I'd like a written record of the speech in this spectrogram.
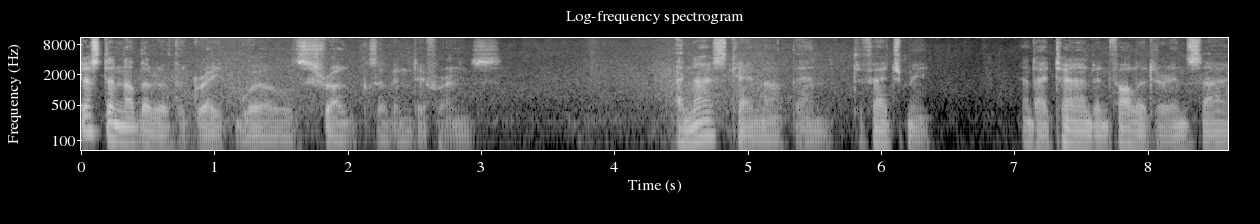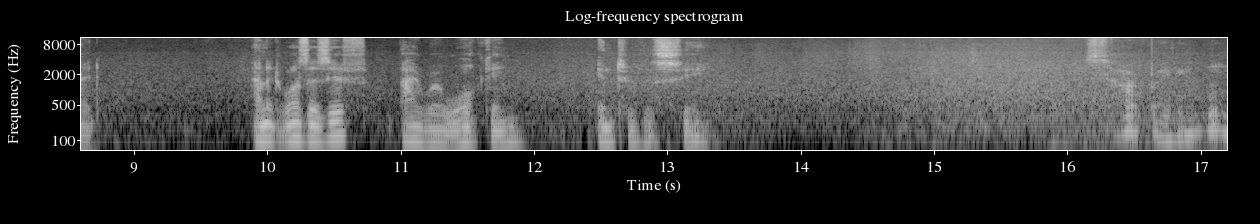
Just another of the great world's shrugs of indifference. A nurse came out then to fetch me, and I turned and followed her inside. And it was as if I were walking into the sea. It's heartbreaking.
